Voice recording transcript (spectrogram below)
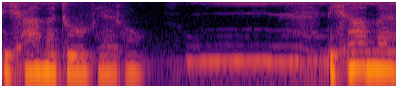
dýcháme důvěru, dýcháme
